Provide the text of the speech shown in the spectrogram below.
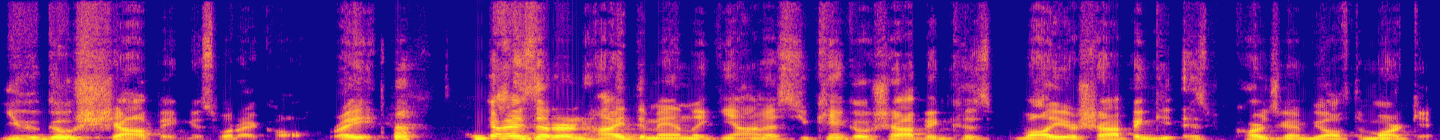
you could go shopping, is what I call, right? Some guys that are in high demand, like Giannis, you can't go shopping because while you're shopping, his card's going to be off the market.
